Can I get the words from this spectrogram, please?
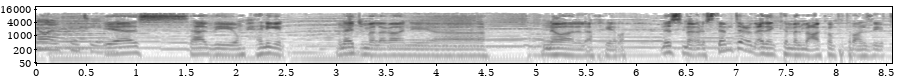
نوال الكويتية. yes هذه أم حنين. من أجمل أغاني آه، نوال الأخيرة. نسمع ونستمتع وبعدين نكمل معاكم في ترانزيت.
